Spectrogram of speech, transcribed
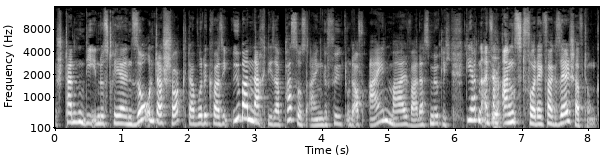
standen die Industriellen so unter Schock, da wurde quasi über Nacht dieser Passus eingefügt und auf einmal war das möglich. Die hatten einfach ja. Angst vor der Vergesellschaftung.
